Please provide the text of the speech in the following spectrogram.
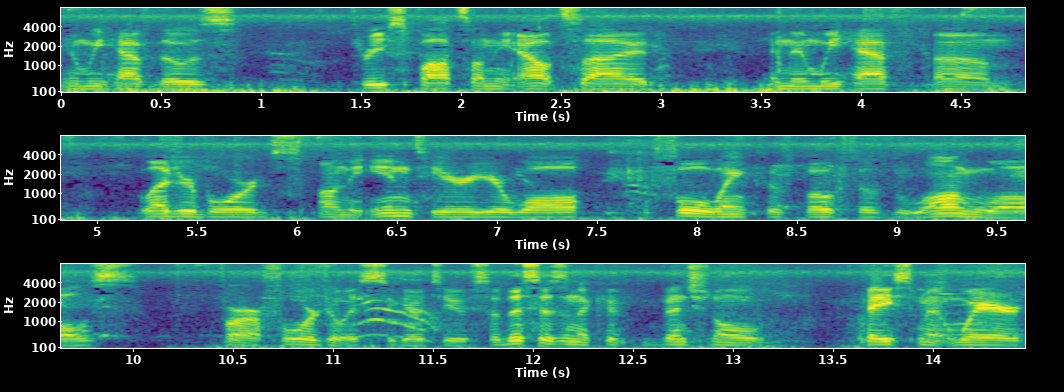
And we have those three spots on the outside, and then we have um, ledger boards on the interior wall, the full length of both of the long walls for our floor joists to go to. So this isn't a conventional basement where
